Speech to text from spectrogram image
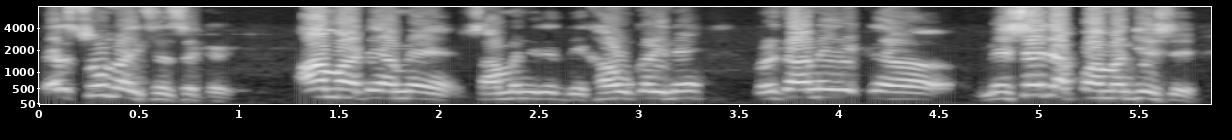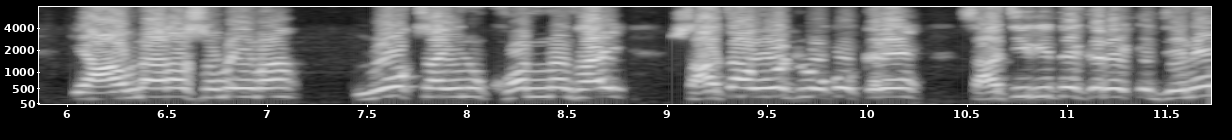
ત્યારે શું નહીં થઈ શકે આ માટે અમે સામાન્ય રીતે દેખાવ કરીને પ્રજાને એક મેસેજ આપવા માંગીએ છીએ કે આવનારા સમયમાં લોકશાહીનું ખોન ન થાય, સાચા વોટ લોકો કરે, સાચી રીતે કરે કે જેને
